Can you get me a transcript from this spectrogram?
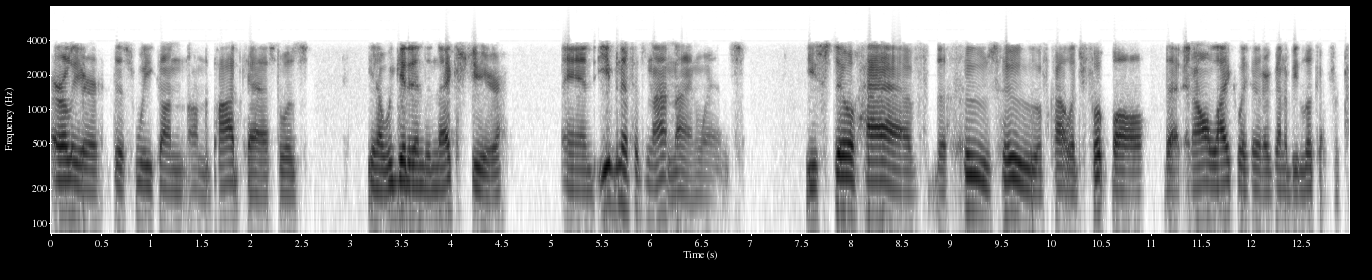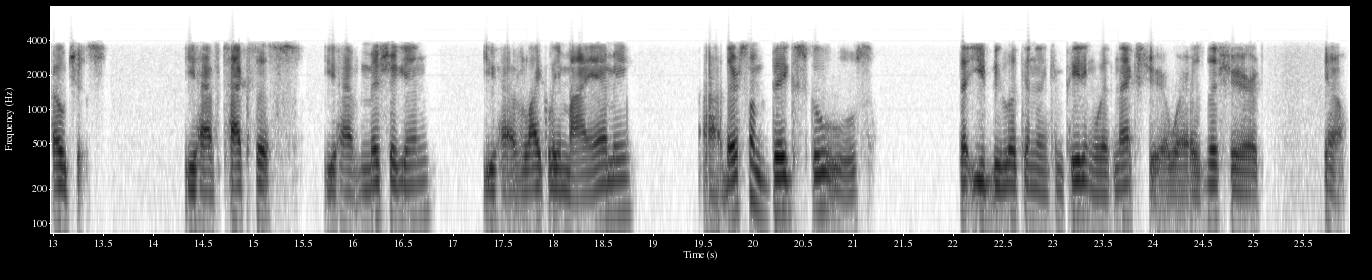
earlier this week on on the podcast, was you know we get into next year, and even if it's not nine wins, you still have the who's who of college football that, in all likelihood, are going to be looking for coaches. You have Texas, you have Michigan, you have likely Miami. Uh, there's some big schools that you'd be looking and competing with next year, whereas this year, you know,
